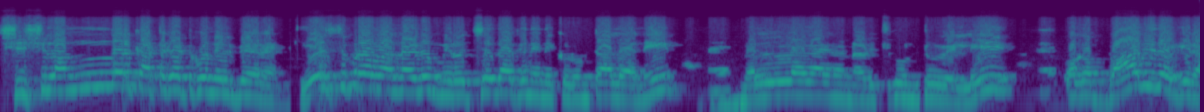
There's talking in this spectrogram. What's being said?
శిష్యులందరూ కట్టకట్టుకుని వెళ్ళిపోయారండి. యేసుప్రభు అన్నాడు మీరు వచ్చేదాకా నేను ఇక్కడ ఉంటాలి అని మెల్లగా ఆయన నడుచుకుంటూ వెళ్ళి ఒక బావి దగ్గర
